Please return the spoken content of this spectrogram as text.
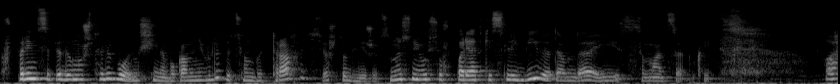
в принципе думаю, что любой мужчина, пока он не влюбится, он будет трахать все, что движется. Но если у него все в порядке с либидо там, да, и с самооценкой. Ой.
